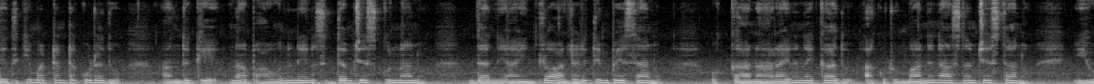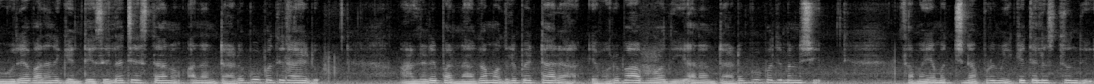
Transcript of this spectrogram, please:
చేతికి మట్టంటకూడదు. అందుకే నా పావును నేను సిద్ధం చేసుకున్నాను. దాన్ని ఆ ఇంట్లో ఆల్రెడీ తింపేశాను. ఒక్క నారాయణనే కాదు ఆ కుటుంబాన్ని నాశనం చేస్తాను. ఈ ఊరే వాళ్ళని గెంటేసేలా చేస్తాను అని అంటాడు భూపతిరాయుడు. ఆల్రెడీ పన్నాగా మొదలుపెట్టారా? ఎవరు బాబు అది? అని అంటాడు భూపతి మనిషి. సమయం వచ్చినప్పుడు మీకే తెలుస్తుంది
